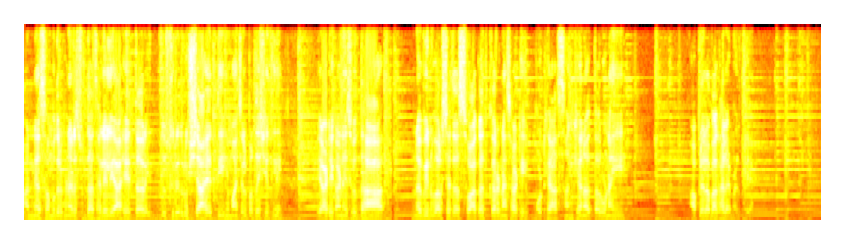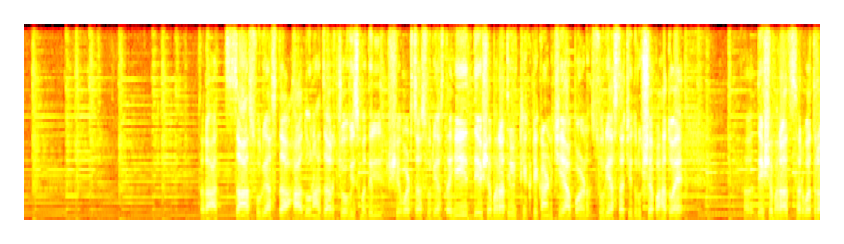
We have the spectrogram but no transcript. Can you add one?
अन्य समुद्रकिनारी सुद्धा झालेली आहे. तर दुसरी दृश्य आहेत ती हिमाचल प्रदेशातली. या ठिकाणी सुद्धा नवीन वर्षाचं स्वागत करण्यासाठी मोठ्या संख्येनं तरुणाई आपल्याला बघायला मिळते. तर आजचा सूर्यास्त हा दोन हजार चोवीस मधील शेवटचा सूर्यास्त. ही देशभरातील ठिकठिकाणची आपण सूर्यास्ताची दृश्य पाहतोय. देशभरात सर्वत्र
